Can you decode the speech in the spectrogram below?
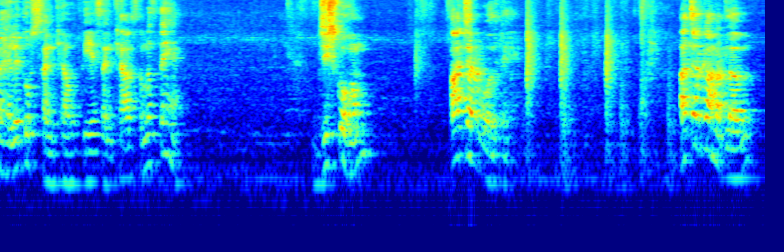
पहले तो संख्या होती है, संख्या आप समझते हैं, जिसको हम अचर बोलते हैं। अचर का मतलब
